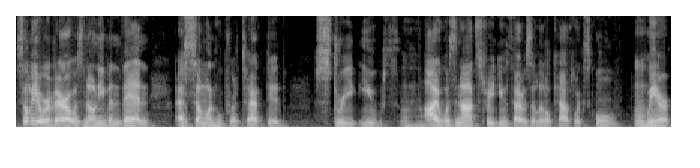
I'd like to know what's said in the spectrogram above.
Sylvia Rivera was known even then as someone who protected street youth. Mm-hmm. I was not street youth. I was a little Catholic school mm-hmm. queer,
